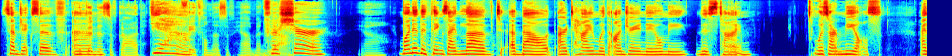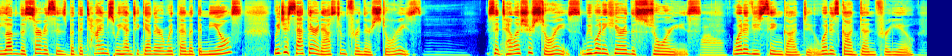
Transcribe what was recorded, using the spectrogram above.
subjects of The um, goodness of God. The Yeah, faithfulness of Him. And for yeah. sure. Yeah. One of the things I loved about our time with Andre and Naomi this time was our meals. I loved the services, but the mm. times we had together with them at the meals, we just sat there and asked them for their stories. Mm. We said, Tell us your stories. We want to hear the stories. Wow. What have you seen God do? What has God done for you? Mm-hmm.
